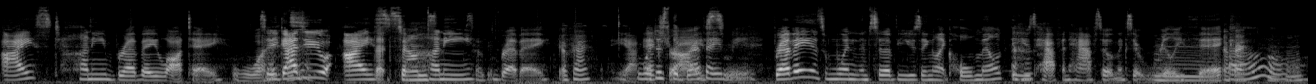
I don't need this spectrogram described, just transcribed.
iced honey breve latte. What? So you gotta do iced That sounds honey so breve. okay. Yeah, What does the breve iced. mean? Breve is when instead of using like whole milk, they uh-huh. use half and half, so it makes it really mm, thick. Okay. Oh, mm-hmm.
